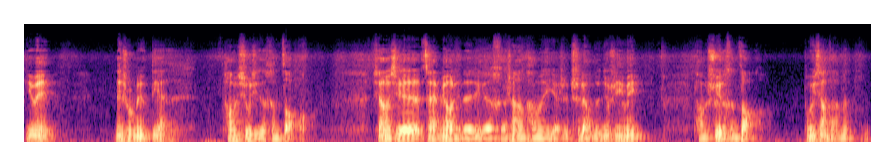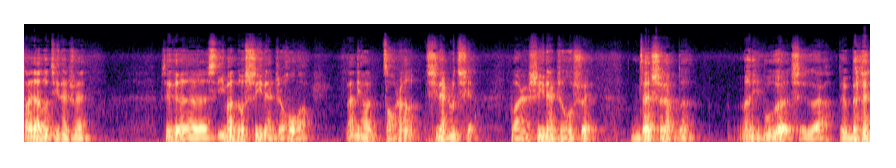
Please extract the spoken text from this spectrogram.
因为那时候没有电，他们休息的很早。像有些在庙里的这个和尚，他们也是吃两顿，就是因为他们睡得很早，不会像咱们，大家都几点睡？这个一般都十一点之后吧，那你要早上七点钟起，晚上十一点之后睡，你再吃两顿，那你不饿谁饿呀？对不对？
